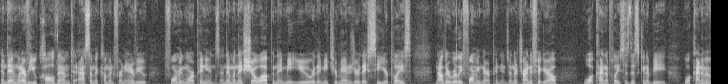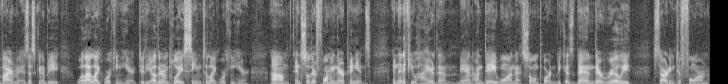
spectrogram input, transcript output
And then whenever you call them to ask them to come in for an interview, forming more opinions. And then when they show up and they meet you or they meet your manager, they see your place, now they're really forming their opinions and they're trying to figure out what kind of place is this going to be? What kind of environment is this going to be? Will I like working here? Do the other employees seem to like working here? Um, and so they're forming their opinions. And then if you hire them, man, on day one, that's so important because then they're really starting to form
